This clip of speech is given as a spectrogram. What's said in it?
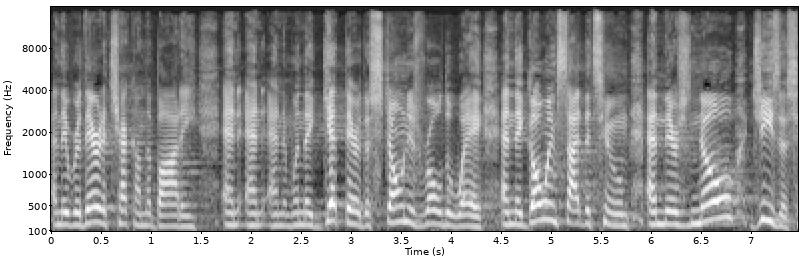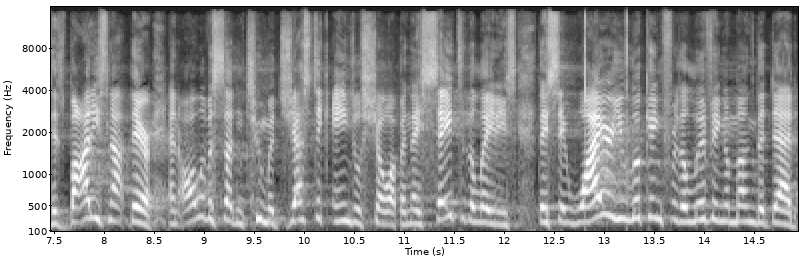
and they were there to check on the body. And, and, and when they get there, the stone is rolled away and they go inside the tomb and there's no Jesus. His body's not there. And all of a sudden, two majestic angels show up and they say to the ladies, they say, Why are you looking for the living among the dead?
